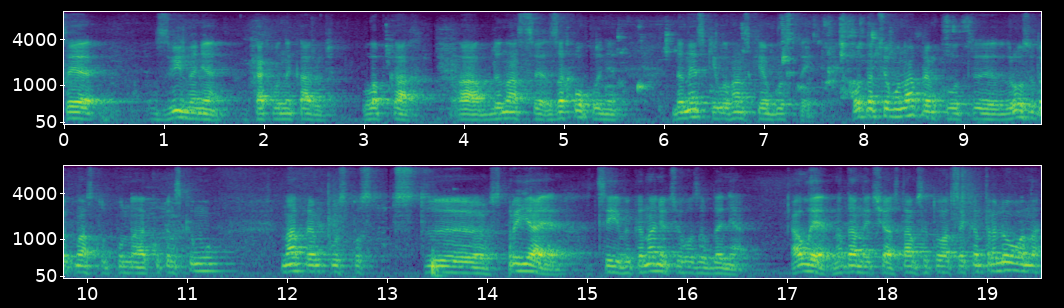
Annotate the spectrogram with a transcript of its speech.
Це звільнення, як вони кажуть, в лапках. А для нас це захоплення Донецької і Луганської областей. От на цьому напрямку, от, е, розвиток наступу на Куп'янському напрямку е, сприяє цій виконанню цього завдання. Але на даний час там ситуація контрольована,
